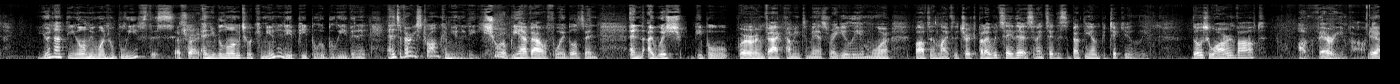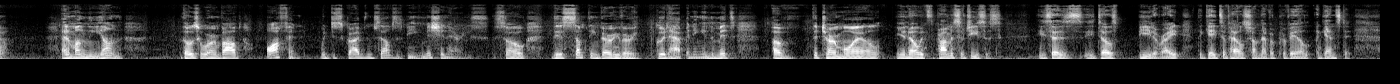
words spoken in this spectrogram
you're not the only one who believes this. That's right. And you belong to a community of people who believe in it, and it's a very strong community. Sure, we have our foibles, and and I wish people were in fact coming to mass regularly and more involved in the life of the church. But I would say this, and I'd say this about the young particularly: those who are involved are very involved, Yeah. and among the young, those who are involved often would describe themselves as being missionaries. So there's something very, very good happening in the midst of the turmoil. You know, it's the promise of Jesus. He says, he tells Peter, right? The gates of hell shall never prevail against it.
